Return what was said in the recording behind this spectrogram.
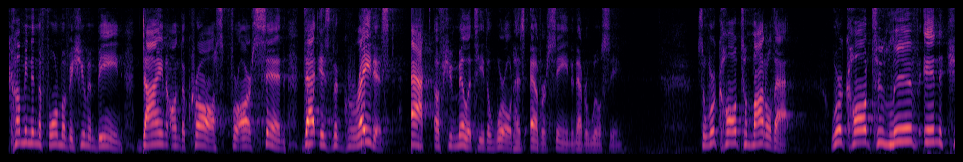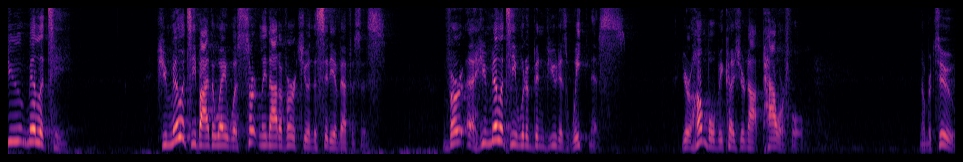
coming in the form of a human being, dying on the cross for our sin, that is the greatest act of humility the world has ever seen and ever will see. So we're called to model that. We're called to live in humility. Humility, by the way, was certainly not a virtue in the city of Ephesus. Ver- uh, humility would have been viewed as weakness. You're humble because you're not powerful. Number two,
